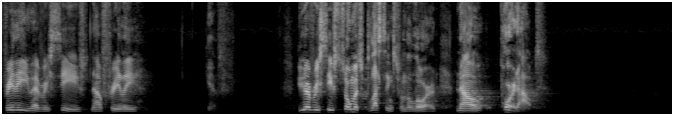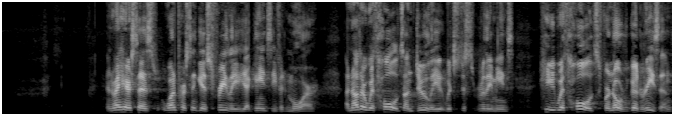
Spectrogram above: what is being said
freely you have received, now freely give. You have received so much blessings from the Lord. Now pour it out. And right here it says one person gives freely, yet gains even more. Another withholds unduly, which just really means he withholds for no good reason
